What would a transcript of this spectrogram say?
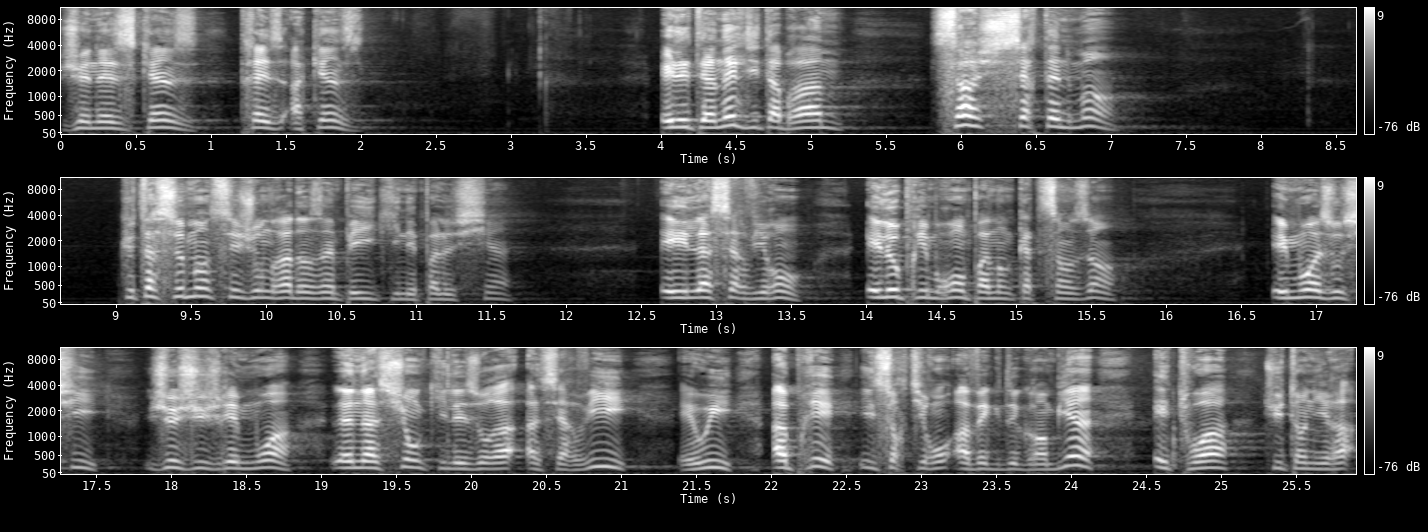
Genèse 15, 13 à 15. Et l'Éternel dit à Abraham, sache certainement que ta semence séjournera dans un pays qui n'est pas le sien, et ils la serviront et l'opprimeront pendant 400 ans. Et moi aussi, je jugerai moi la nation qui les aura asservis, Et oui, après, ils sortiront avec de grands biens, et toi, tu t'en iras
